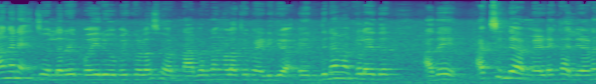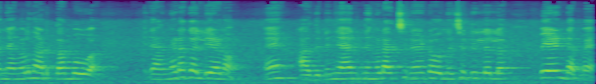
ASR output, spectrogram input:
അങ്ങനെ ജ്വല്ലറിയിൽ പോയി രൂപയ്ക്കുള്ള സ്വർണാഭരണങ്ങളൊക്കെ മേടിക്കുക. എന്തിനാ മക്കളെ ഇത്? അതെ അച്ഛന്റെ അമ്മയുടെ കല്യാണം ഞങ്ങൾ നടത്താൻ പോവുക. ഞങ്ങളുടെ കല്യാണം ഏ? അതിന് ഞാൻ നിങ്ങളുടെ അച്ഛനായിട്ട് ഒന്നിച്ചിട്ടില്ലല്ലോ. വേണ്ടമ്മേ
